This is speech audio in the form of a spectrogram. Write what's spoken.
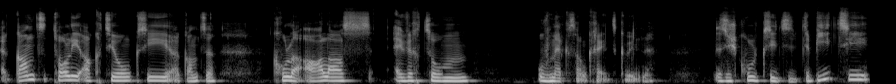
eine ganz tolle Aktion, ein ganz cooler Anlass, einfach zum Aufmerksamkeit zu gewinnen. Es war cool, dabei zu sein.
